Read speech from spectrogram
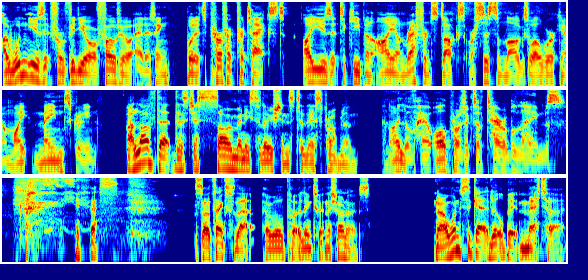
I wouldn't use it for video or photo editing, but it's perfect for text. I use it to keep an eye on reference docs or system logs while working on my main screen. I love that there's just so many solutions to this problem. And I love how all projects have terrible names. yes. So thanks for that. I will put a link to it in the show notes. Now, I wanted to get a little bit meta.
